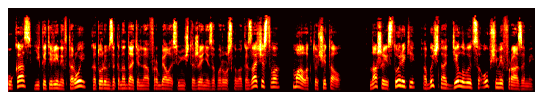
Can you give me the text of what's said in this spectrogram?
Указ Екатерины II, которым законодательно оформлялось уничтожение запорожского казачества, мало кто читал. Наши историки обычно отделываются общими фразами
